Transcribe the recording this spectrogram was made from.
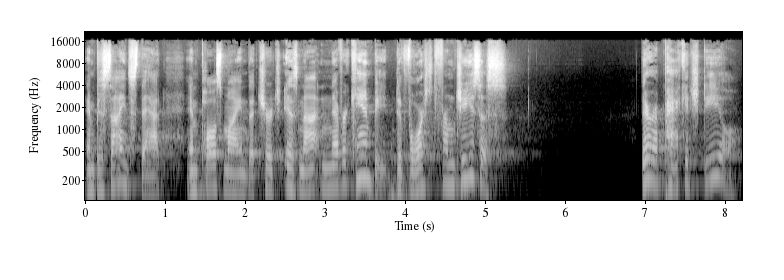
And besides that, in Paul's mind, the church is not and never can be divorced from Jesus. They're a package deal.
